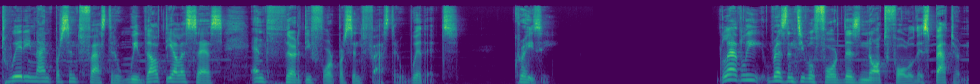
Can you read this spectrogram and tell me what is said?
29% faster without DLSS and 34% faster with it. Crazy. Gladly, Resident Evil 4 does not follow this pattern,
